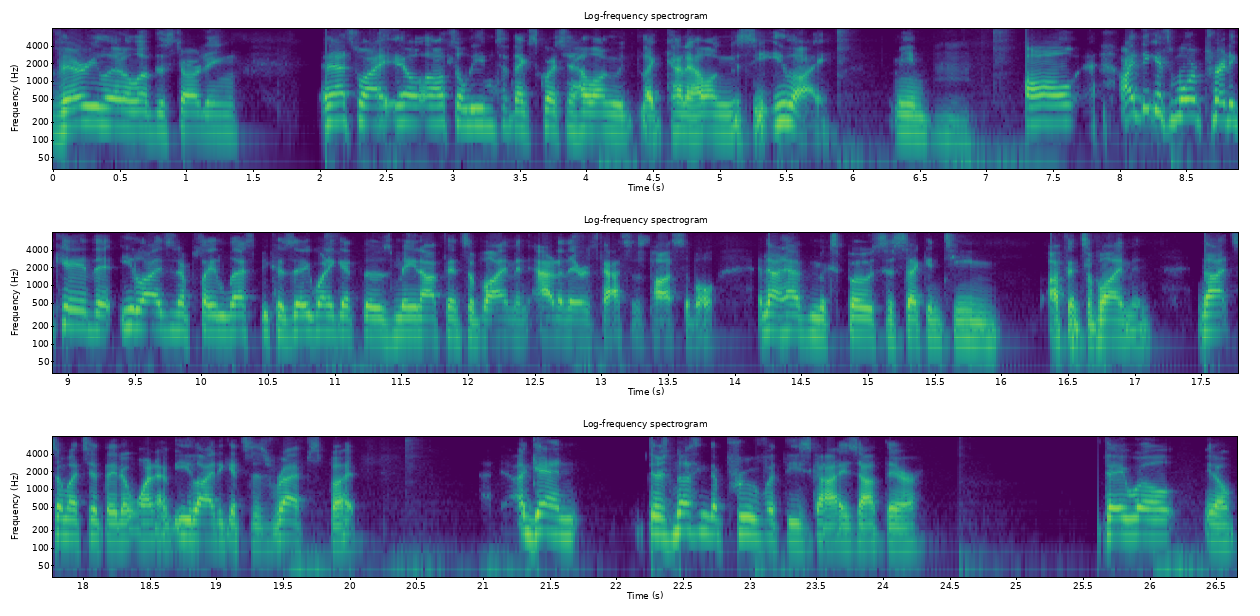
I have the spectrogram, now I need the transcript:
Very little of the starting. And that's why it'll also lead into the next question how long would like kind of how long we see Eli? I mean, mm-hmm all I think it's more predicated that Eli's going to play less because they want to get those main offensive linemen out of there as fast as possible and not have them exposed to second team offensive linemen. Not so much that they don't want to have Eli to get his reps, but again, there's nothing to prove with these guys out there. They will, you know,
